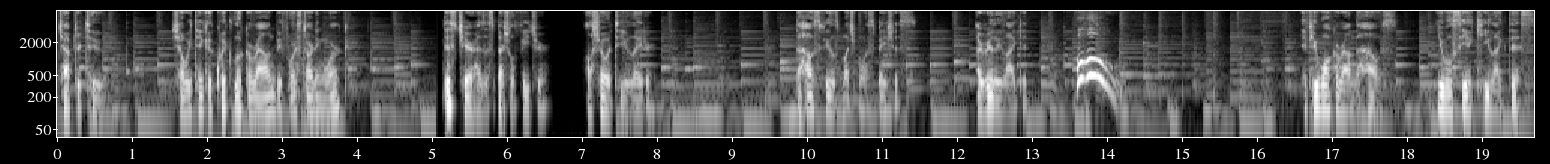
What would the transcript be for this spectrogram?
Chapter 2. Shall we take a quick look around before starting work? This chair has a special feature. I'll show it to you later. The house feels much more spacious. I really like it. Woohoo! If you walk around the house, you will see a key like this.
